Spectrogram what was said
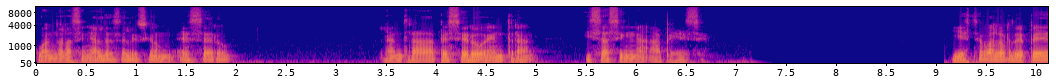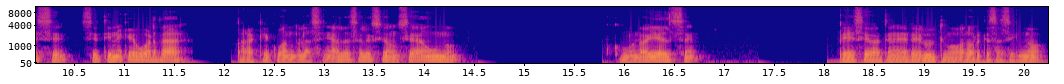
Cuando la señal de selección es 0, la entrada P0 entra y se asigna a PS. Y este valor de PS se tiene que guardar para que cuando la señal de selección sea 1, como no hay else, PS va a tener el último valor que se asignó,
